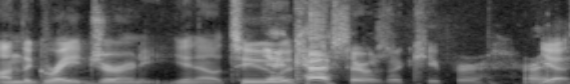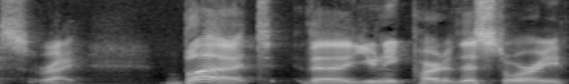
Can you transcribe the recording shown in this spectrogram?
on the great journey. You know, to Yeah, Castor was a keeper, right? Yes, right. But the unique part of this story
